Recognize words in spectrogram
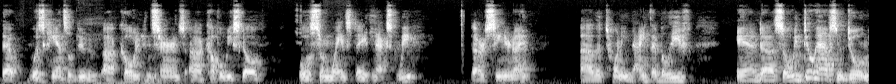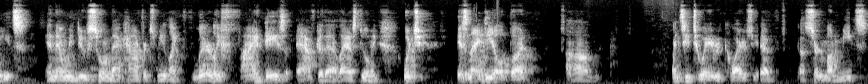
that was canceled due to uh, COVID concerns uh, a couple weeks ago. We'll swim Wayne State next week, our senior night, uh, the 29th, I believe. And uh, so we do have some dual meets. And then we do swim that conference meet like literally five days after that last dual meet, which isn't ideal, but um, NC2A requires you have a certain amount of meets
